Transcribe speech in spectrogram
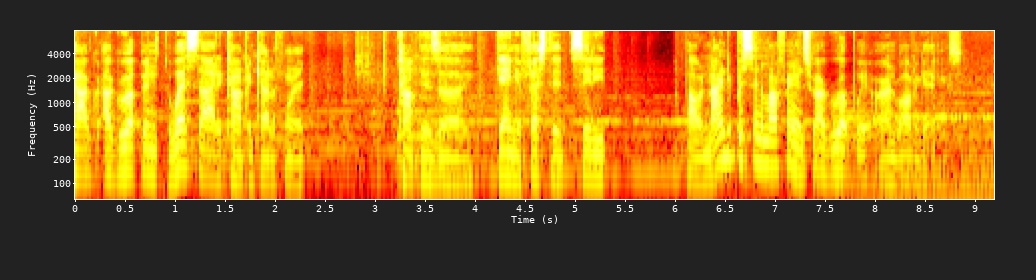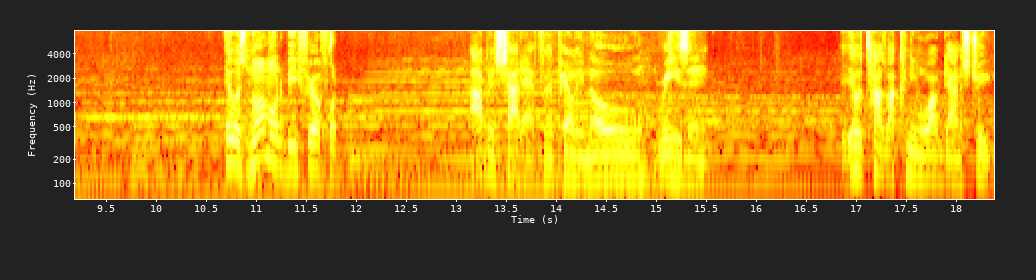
I, I grew up in the west side of Compton, California. Compton is a gang-infested city. About 90% of my friends who I grew up with are involved in gangs. It was normal to be fearful. I've been shot at for apparently no reason. There were times where I couldn't even walk down the street.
